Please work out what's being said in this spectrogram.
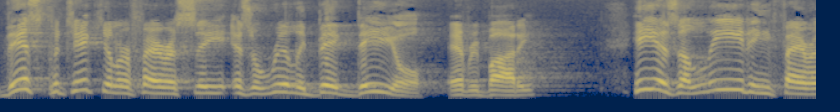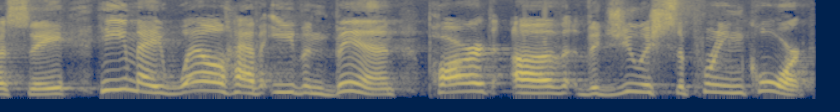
This particular Pharisee is a really big deal, everybody. He is a leading Pharisee. He may well have even been part of the Jewish Supreme Court,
